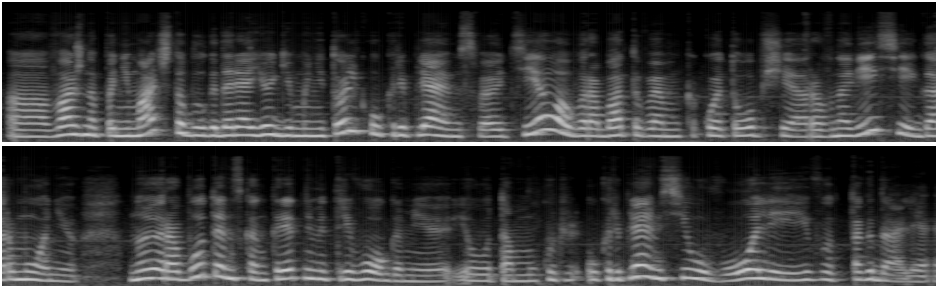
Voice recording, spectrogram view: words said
а, важно понимать, что благодаря йоге мы не только укрепляем свое тело, вырабатываем какое-то общее равновесие и гармонию, но и работаем с конкретными тревогами, и вот там укрепляем силу воли и вот так далее.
